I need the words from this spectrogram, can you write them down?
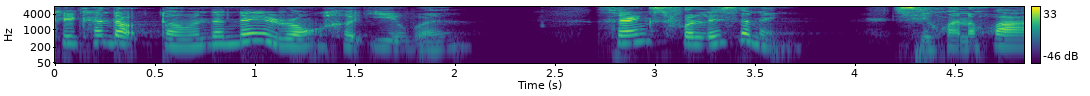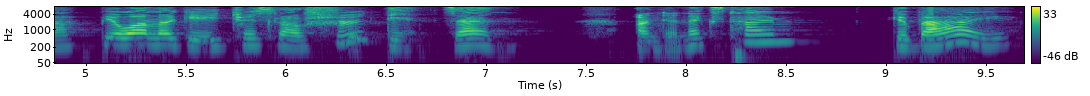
可以看到短文的内容和译文。Thanks for listening。喜欢的话，别忘了给 Trace 老师点赞。Until next time, goodbye.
